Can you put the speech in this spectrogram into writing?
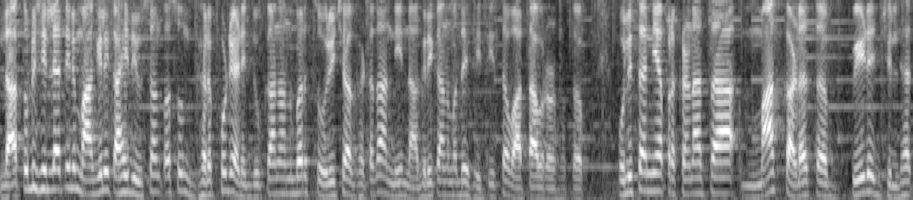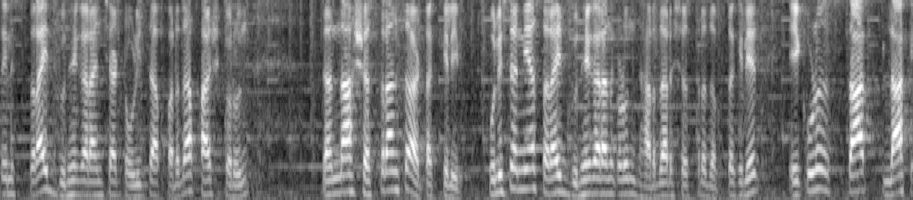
लातूर जिल्ह्यातील मागील काही दिवसांपासून घरफोडी आणि दुकानांवर चोरीच्या घटनांनी नागरिकांमध्ये भीतीचं वातावरण होतं. पोलिसांनी या प्रकरणाचा माग काढत बीड जिल्ह्यातील सराईत गुन्हेगारांच्या टोळीचा पर्दाफाश करून त्यांना शस्त्रांसह अटक केली. पोलिसांनी या सराईत गुन्हेगारांकडून धारदार शस्त्र जप्त केली आहेत. एकूण सात लाख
